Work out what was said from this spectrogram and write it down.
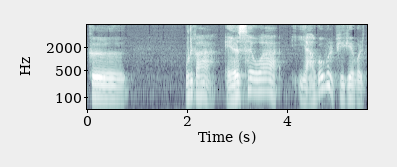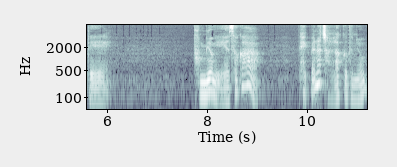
그 우리가 에서와 야곱을 비교해 볼 때 분명히 에서가 백 배나 잘났거든요.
